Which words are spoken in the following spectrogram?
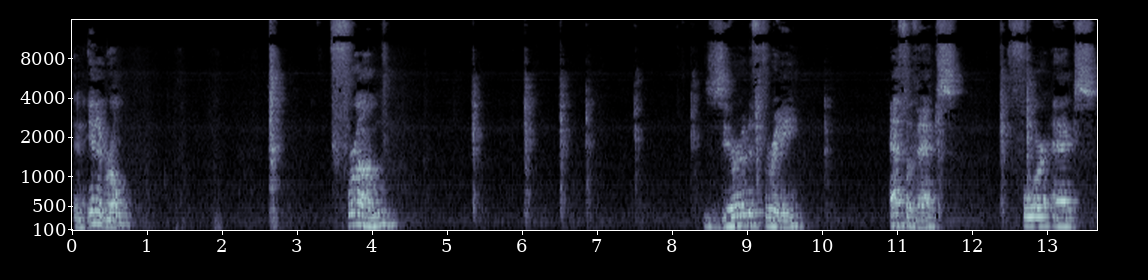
an integral from 0 to 3 f of x 4x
